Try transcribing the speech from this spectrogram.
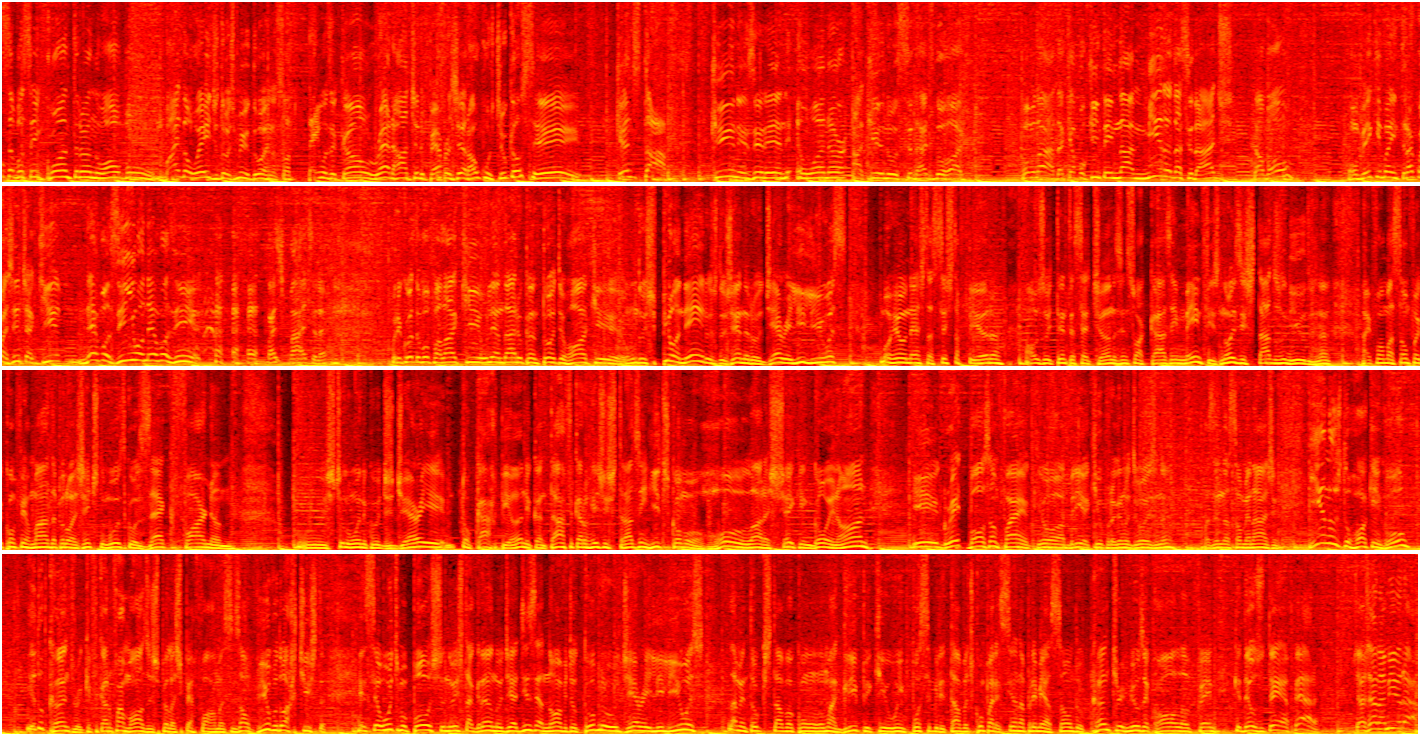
Essa você encontra no álbum By the Way de 2002, né? Só tem musicão, Red Hot Chili Peppers, geral curtiu que eu sei. Can't Stop, In and Honor aqui no Cidade do Rock. Vamos lá, daqui a pouquinho tem Na Mira da Cidade, tá bom? Vamos ver quem vai entrar com a gente aqui, nervosinho ou nervosinha. Faz parte, né? Por enquanto eu vou falar que o lendário cantor de rock, um dos pioneiros do gênero Jerry Lee Lewis, morreu nesta sexta-feira, aos 87 anos, em sua casa em Memphis, nos Estados Unidos, né? A informação foi confirmada pelo agente do músico Zach Farnham. O estilo único de Jerry, tocar piano e cantar, ficaram registrados em hits como Whole Lotta Shaking Going On e Great Balls on Fire, que eu abri aqui o programa de hoje, né? Fazendo essa homenagem. Hinos do rock and roll e do country, que ficaram famosos pelas performances ao vivo do artista. Em seu último post no Instagram, no dia 19 de outubro, o Jerry Lee Lewis lamentou que estava com uma gripe que o impossibilitava de comparecer na premiação do Country Music Hall of Fame. Que Deus o tenha, fera! Já já na mira!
